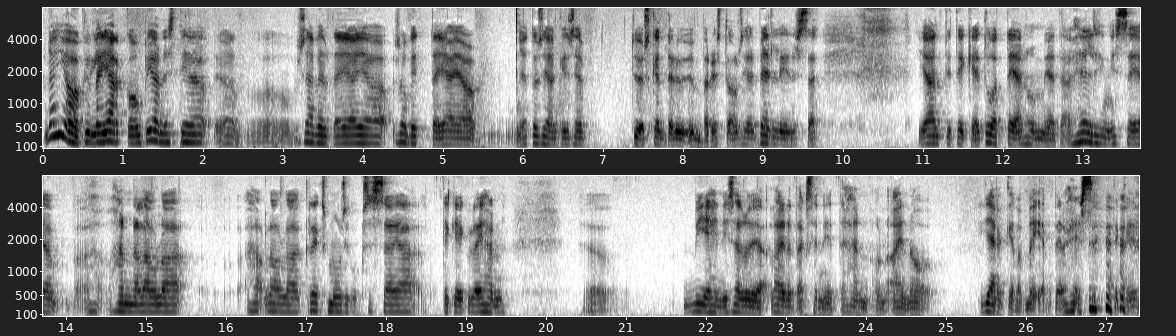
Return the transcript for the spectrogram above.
No joo, kyllä Jarkko on pianisti ja, ja säveltäjä ja sovittaja ja, ja tosiaankin se työskentelyympäristö on siellä Berliinissä ja Antti tekee tuottajan hommia täällä Helsingissä ja Hanna laulaa, laulaa Grex-muusikuksessa ja tekee kyllä ihan mieheni sanoja lainatakseni, että hän on ainoa järkevä meidän perheessä. Tekee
